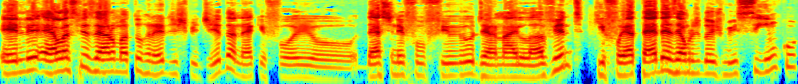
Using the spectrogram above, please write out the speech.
ele, elas fizeram uma turnê de despedida, né, que foi o Destiny Fulfilled and I Love It, que foi até dezembro de 2005,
